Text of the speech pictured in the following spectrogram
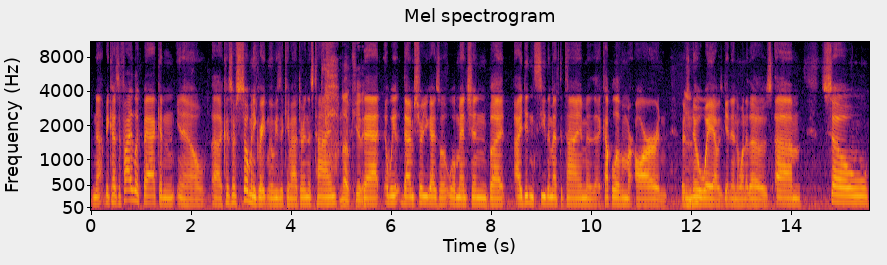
Not because if I look back and you know, because there's so many great movies that came out during this time No kidding. that we that I'm sure you guys will, will mention, but I didn't see them at the time. A couple of them are R, and there's no way I was getting into one of those. Um, so.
